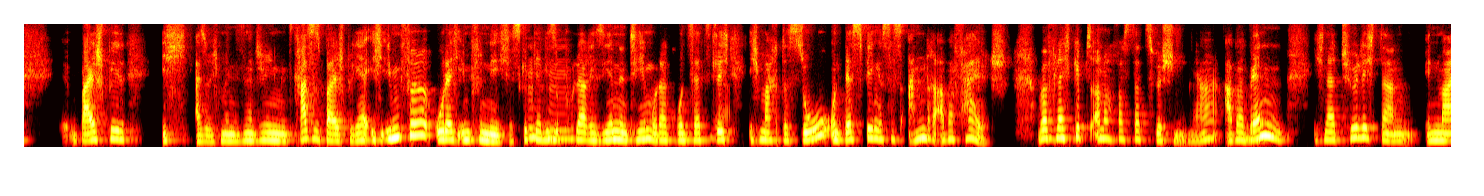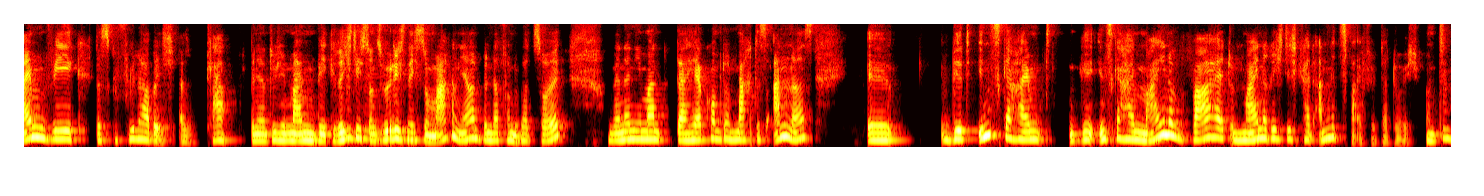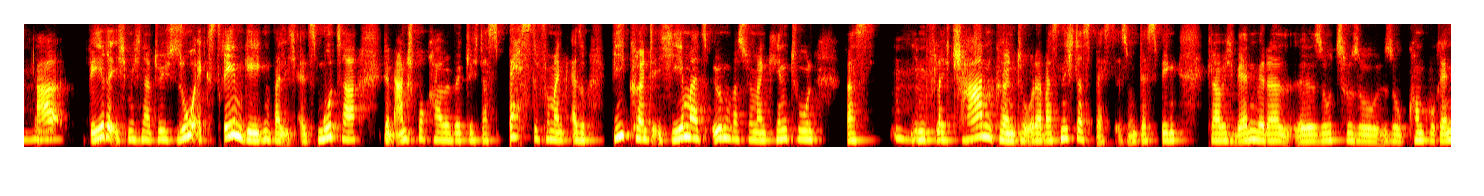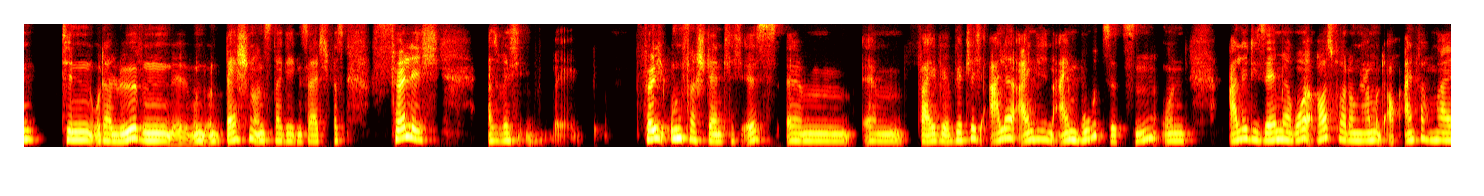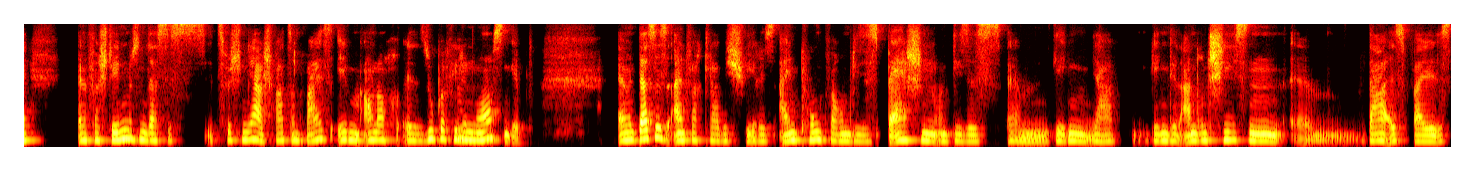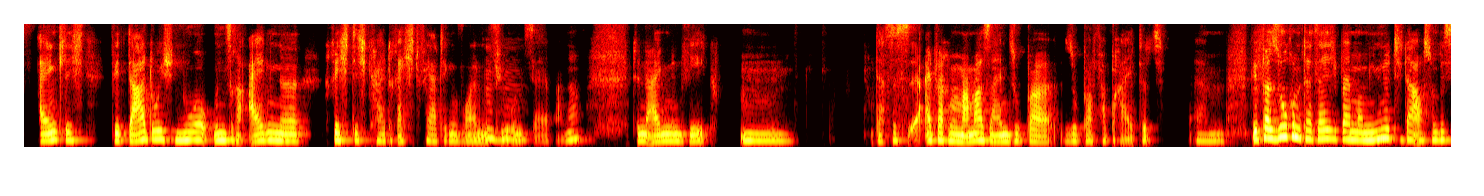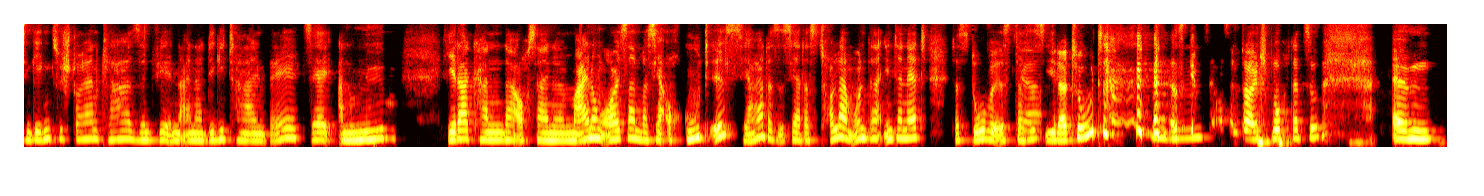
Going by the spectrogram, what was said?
Beispiel, ich, also ich meine, das ist natürlich ein krasses Beispiel, ja, ich impfe oder ich impfe nicht. Es gibt mhm. ja diese mhm. polarisierenden Themen oder grundsätzlich, ja. ich mache das so und deswegen ist das andere aber falsch. Aber vielleicht gibt es auch noch was dazwischen, ja. Aber wenn ich natürlich dann in meinem Weg das Gefühl habe, ich, also klar, ich bin natürlich in meinem Weg richtig, mhm. sonst würde ich es nicht so machen, ja, und bin davon überzeugt. Und wenn dann jemand daherkommt und macht es anders, äh, wird insgeheim, insgeheim meine Wahrheit und meine Richtigkeit angezweifelt dadurch. Und mhm. da wehre ich mich natürlich so extrem gegen, weil ich als Mutter den Anspruch habe, wirklich das Beste für mein, also wie könnte ich jemals irgendwas für mein Kind tun, was mhm. ihm vielleicht schaden könnte oder was nicht das Beste ist. Und deswegen, glaube ich, werden wir da äh, so zu so, so Konkurrentinnen oder Löwen äh, und, und bashen uns da gegenseitig, was völlig, also was ich, völlig unverständlich ist, ähm, ähm, weil wir wirklich alle eigentlich in einem Boot sitzen und alle dieselben Herausforderungen haben und auch einfach mal äh, verstehen müssen, dass es zwischen ja Schwarz und Weiß eben auch noch äh, super viele mhm. Nuancen gibt. Äh, und das ist einfach, glaube ich, schwierig. Ist ein Punkt, warum dieses Bashen und dieses ähm, gegen ja gegen den anderen Schießen ähm, da ist, weil es eigentlich wir dadurch nur unsere eigene Richtigkeit rechtfertigen wollen mhm. für uns selber, ne? den eigenen Weg. Mm. Das ist einfach im Mama-Sein super, super verbreitet. Ähm, wir versuchen tatsächlich bei Community da auch so ein bisschen gegenzusteuern. Klar sind wir in einer digitalen Welt, sehr anonym. Jeder kann da auch seine Meinung äußern, was ja auch gut ist. Ja, das ist ja das Tolle am Internet. Das Doofe ist, dass ja. es jeder tut. Mhm. Das gibt ja auch so einen tollen Spruch dazu. Ähm,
